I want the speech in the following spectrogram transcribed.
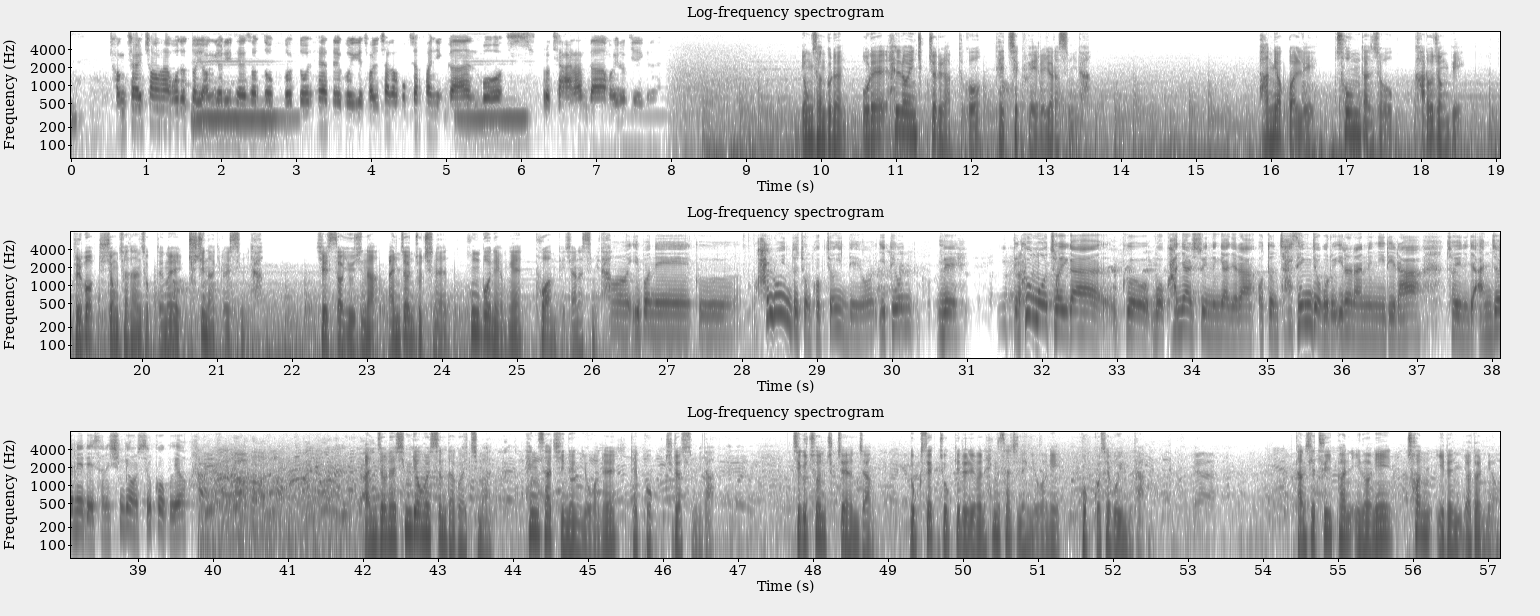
경찰청하고도 또 연결이 돼서 또 그걸 또 해야 되고 이게 절차가 복잡하니까 뭐 그렇게 안 한다 뭐 이렇게 얘기를 해요. 용산구는 올해 헬로윈 축제를 앞두고 대책 회의를 열었습니다. 방역 관리, 소음 단속, 가로 정비, 불법 주정차 단속 등을 추진하기로 했습니다. 질서 유지나 안전 조치는 홍보 내용에 포함되지 않았습니다. 어, 이번에 그 할로윈도 좀 걱정인데요. 이태원 네. 그 뭐 저희가 그 뭐 관여할 수 있는 게 아니라 어떤 자생적으로 일어나는 일이라 저희는 이제 안전에 대해서는 신경을 쓸 거고요. 안전에 신경을 쓴다고 했지만 행사 진행 요원을 대폭 줄였습니다. 지구촌 축제 현장 녹색 조끼를 입은 행사 진행 요원이 곳곳에 보입니다. 당시 투입한 인원이 1,078명.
